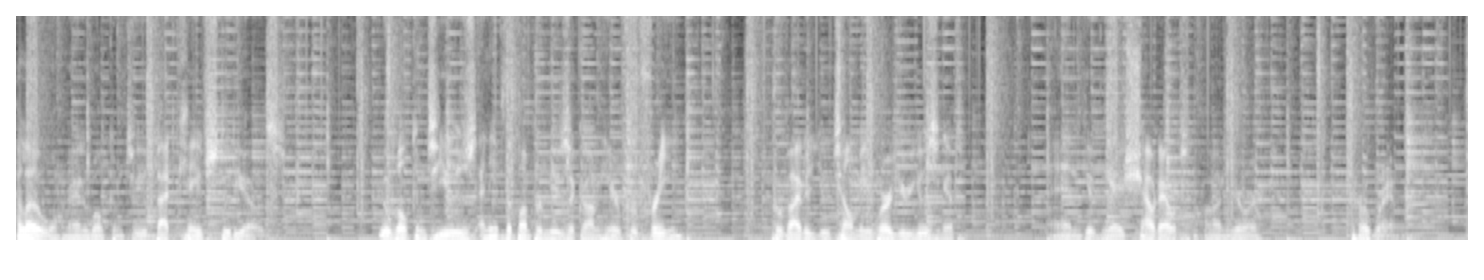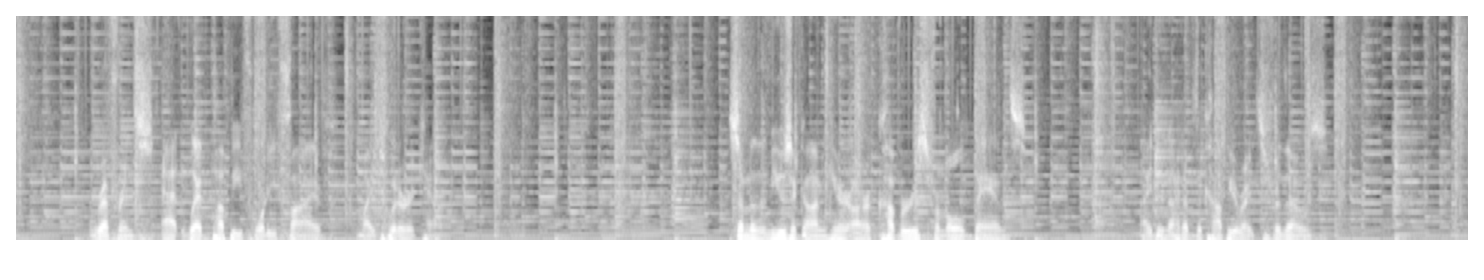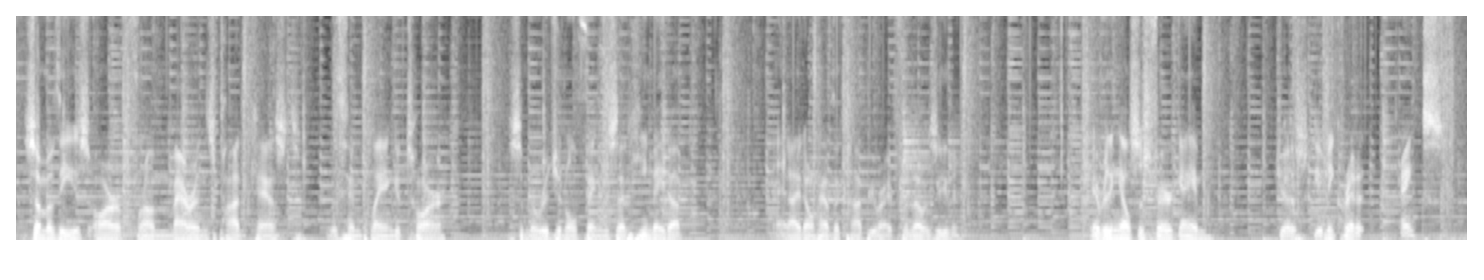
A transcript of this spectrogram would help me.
Hello, and welcome to Batcave Studios. You're welcome to use any of the bumper music on here for free, provided you tell me where you're using it and give me a shout out on your program. Reference at WebPuppy45, my Twitter account. Some of the music on here are covers from old bands. I do not have the copyrights for those. Some of these are from Marin's podcast with him playing guitar, some original things that he made up, and I don't have the copyright for those either. Everything else is fair game. Just give me credit. Thanks.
